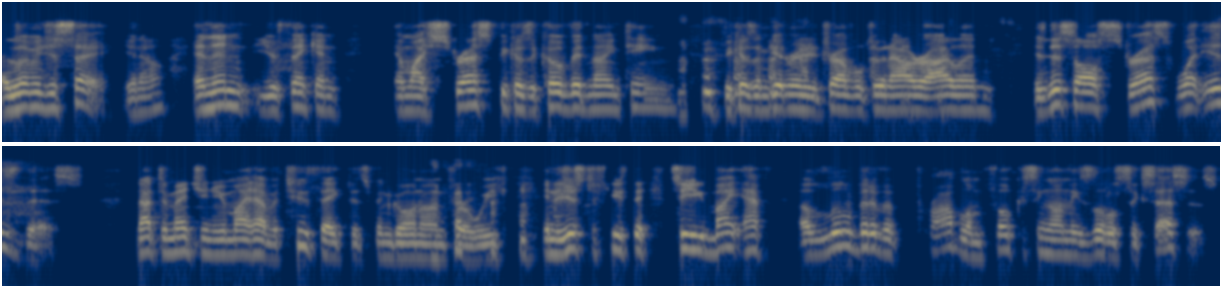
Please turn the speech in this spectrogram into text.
And let me just say, you know, and then you're thinking, am I stressed because of COVID 19? Because I'm getting ready to travel to an outer island? Is this all stress? What is this? Not to mention, you might have a toothache that's been going on for a week. you know, just a few things. So you might have a little bit of a problem focusing on these little successes,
